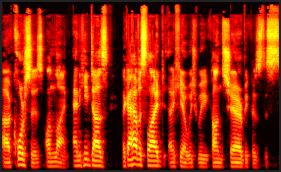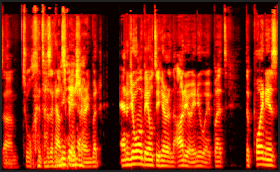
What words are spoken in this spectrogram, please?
uh, courses online, and he does. Like I have a slide uh, here which we can't share because this um, tool doesn't have screen yeah. sharing, but and you won't be able to hear in the audio anyway. But the point is,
